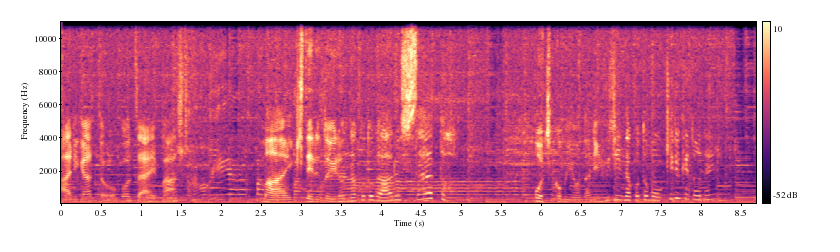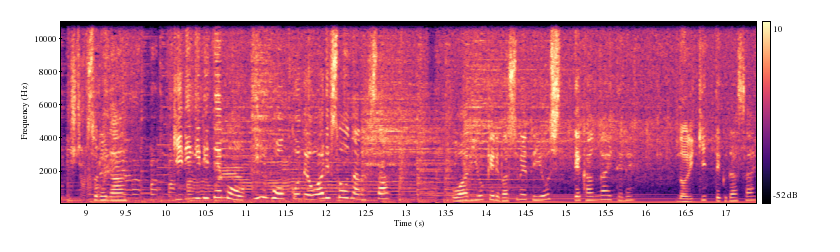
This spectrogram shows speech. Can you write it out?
ありがとうございます。まあ生きてるといろんなことがあるしさと。落ち込むような理不尽なことも起きるけどね。それがギリギリでもいい方向で終わりそうならさ終わりよければ全てよしって考えてね。乗り切ってください。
